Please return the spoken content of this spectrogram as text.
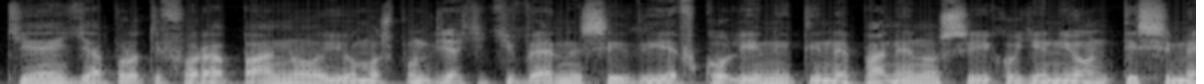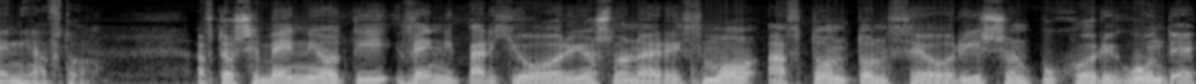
Και για πρώτη φορά πάνω η Ομοσπονδιακή Κυβέρνηση διευκολύνει την επανένωση οικογενειών. Τι σημαίνει αυτό; Αυτό σημαίνει ότι δεν υπάρχει όριο στον αριθμό αυτών των θεωρήσεων που χορηγούνται.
